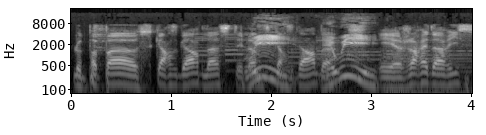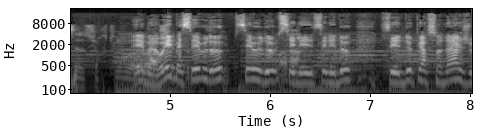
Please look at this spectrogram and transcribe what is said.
le papa Skarsgård là, c'était l'homme oui Skarsgård. et oui Et Jared Harris surtout. Eh euh, bah oui, c'est- bah c'est eux deux, c'est eux deux, Voilà. c'est les, c'est les deux, c'est les deux personnages.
